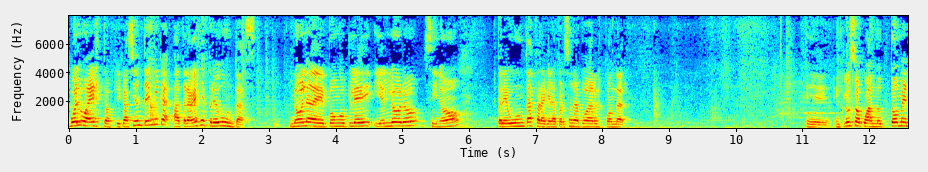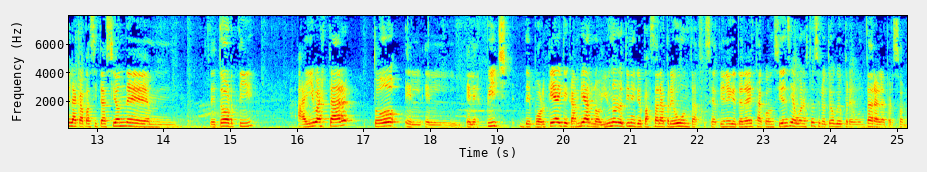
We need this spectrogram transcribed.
Vuelvo a esto, explicación técnica a través de preguntas. No la de pongo play y el loro, sino preguntas para que la persona pueda responder. Eh, incluso cuando tomen la capacitación de, mm, de Torti, ahí va a estar todo el, el, speech de por qué hay que cambiarlo y uno lo tiene que pasar a preguntas, o sea, tiene que tener esta conciencia, bueno, esto se lo tengo que preguntar a la persona.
